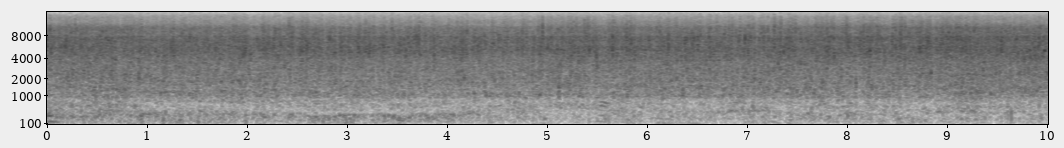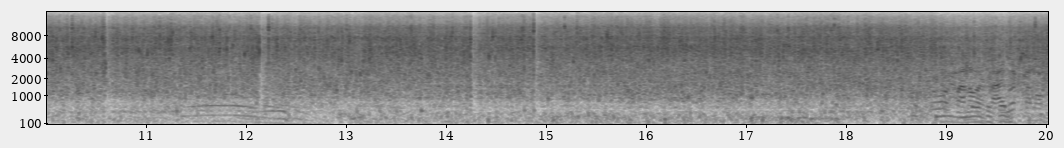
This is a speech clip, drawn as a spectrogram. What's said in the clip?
อปลาหน่อยตายเบิดปลาหน่อย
